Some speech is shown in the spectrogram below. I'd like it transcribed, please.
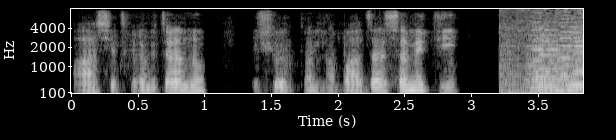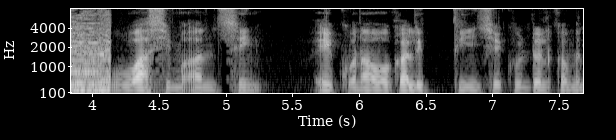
पहा शेतकरी मित्रांनो कृषी उत्पन्न बाजार समिती. वाशिम अनसिंग एकूण आवकाली तीनशे क्विंटल कमीत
